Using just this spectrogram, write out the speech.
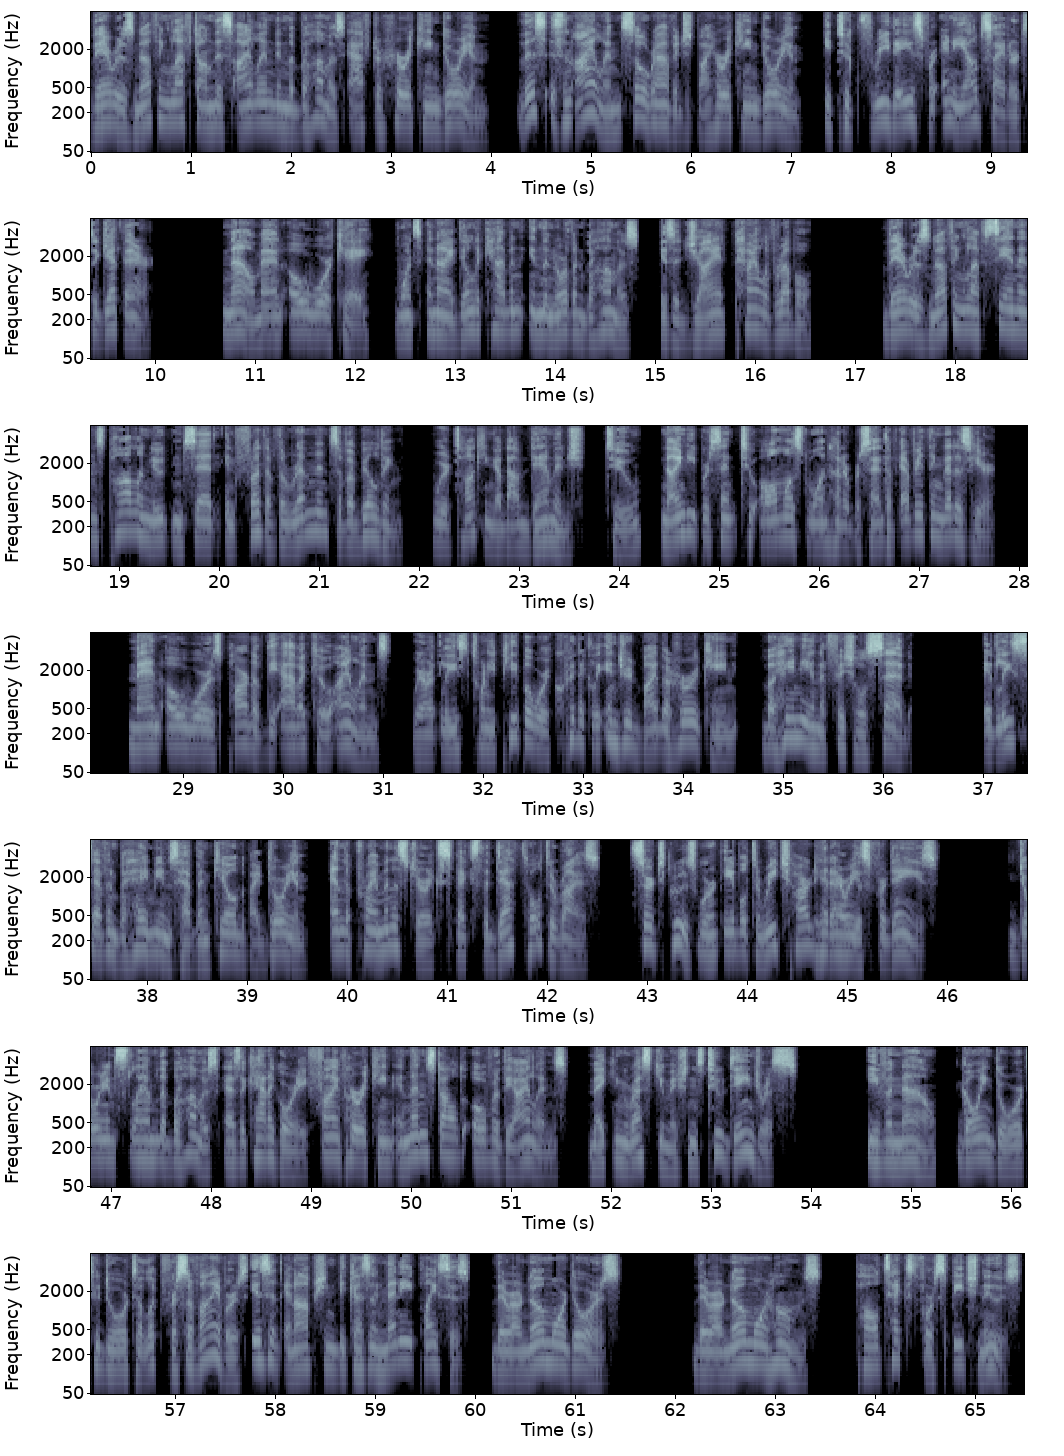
There is nothing left on this island in the Bahamas after Hurricane Dorian. This is an island so ravaged by Hurricane Dorian, it took three days for any outsider to get there. Now Man O' War Cay, once an idyllic cabin in the northern Bahamas, is a giant pile of rubble. There is nothing left CNN's Paula Newton said in front of the remnants of a building. We're talking about damage, to 90% to almost 100% of everything that is here. Man O' War is part of the Abaco Islands, where at least 20 people were critically injured by the hurricane, Bahamian officials said. At least seven Bahamians have been killed by Dorian, and the Prime Minister expects the death toll to rise. Search crews weren't able to reach hard-hit areas for days. Dorian slammed the Bahamas as a Category 5 hurricane and then stalled over the islands, making rescue missions too dangerous. Even now, going door to door to look for survivors isn't an option because in many places, there are no more doors. There are no more homes. Paul text for Speech News.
